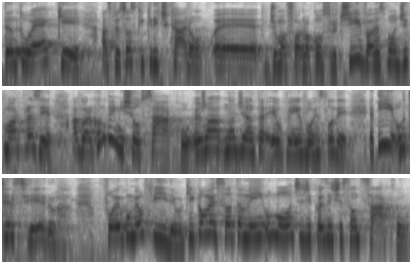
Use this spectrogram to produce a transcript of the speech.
Tanto é que as pessoas que criticaram é, de uma forma construtiva, eu respondi com o maior prazer. Agora, quando vem me encher o saco, eu já não adianta, eu venho, eu vou responder. E o terceiro foi com meu filho, que começou também um monte de coisa encheção de saco,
